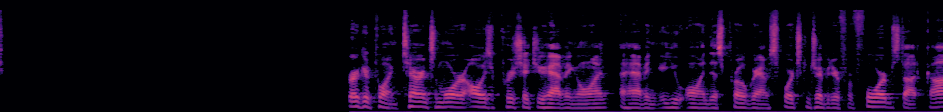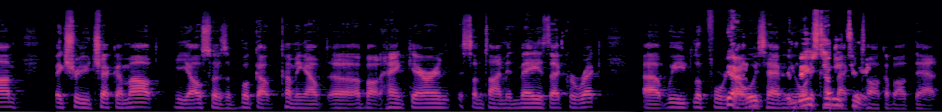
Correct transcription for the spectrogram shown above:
Very good point. Terence Moore, always appreciate you having on having you on this program, sports contributor for Forbes.com. Make sure you check him out. He also has a book out coming out uh, about Hank Aaron sometime in May. Is that correct? Uh, we look forward yeah, to always having you on to come back and talk about that.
